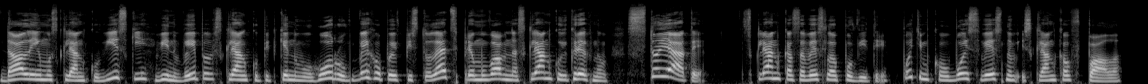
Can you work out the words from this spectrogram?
Дали йому склянку віскі, він випив, склянку підкинув угору, вихопив пістолет, спрямував на склянку і крикнув Стояти! Склянка зависла в повітрі. Потім ковбой свиснув і склянка впала.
